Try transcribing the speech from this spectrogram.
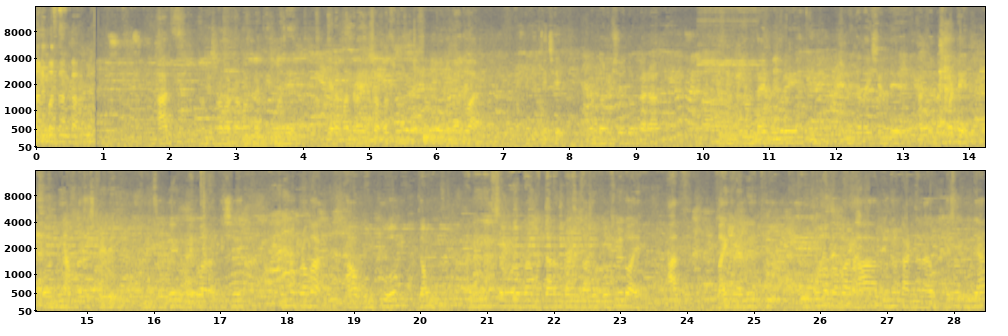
आणि मतदान करा आज आम्ही प्रभाग क्रमांक तीनमध्ये गेल्या पंधरा दिवसापासून सर्व उमेदवार युतीचे दोन धनुष्य दोन घरात पूनमताई मोगरे सुनीताताई शिंदे हर्षदभाई पटेल व मी अंबादास खैरे. आणि चौघे उमेदवार अतिशय पूर्ण प्रभाग हा होम टू होम जाऊन आणि सर्व लोक मतदारांपर्यंत आम्ही पोचलेलो आहे. आज बाईक रॅली थ्रू पूर्ण प्रभाग हा पिंजून काढणार आहोत. तसंच उद्या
